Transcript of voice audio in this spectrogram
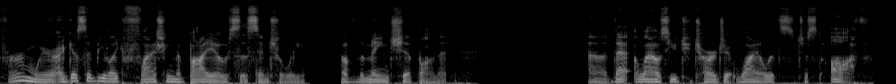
firmware i guess it'd be like flashing the bios essentially of the main chip on it uh, that allows you to charge it while it's just off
